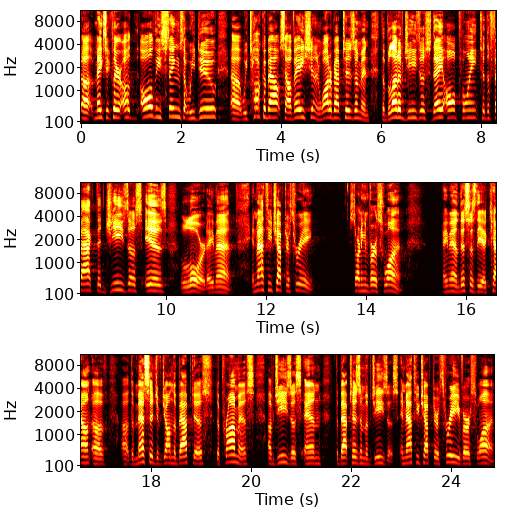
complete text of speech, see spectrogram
uh, makes it clear all, all these things that we do uh, we talk about salvation and water baptism and the blood of Jesus, they all point to the fact that Jesus is Lord. Amen. In Matthew chapter 3, starting in verse 1, amen, this is the account of uh, the message of John the Baptist, the promise of Jesus, and the baptism of Jesus. In Matthew chapter 3, verse 1,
